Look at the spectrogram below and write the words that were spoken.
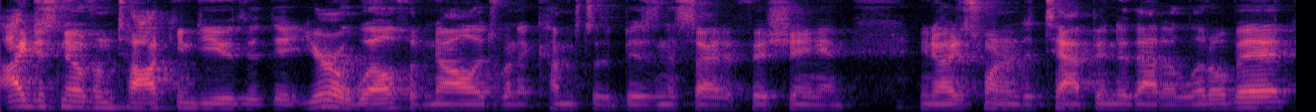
I just know from talking to you that, that, you're a wealth of knowledge when it comes to the business side of fishing. And, you know, I just wanted to tap into that a little bit.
